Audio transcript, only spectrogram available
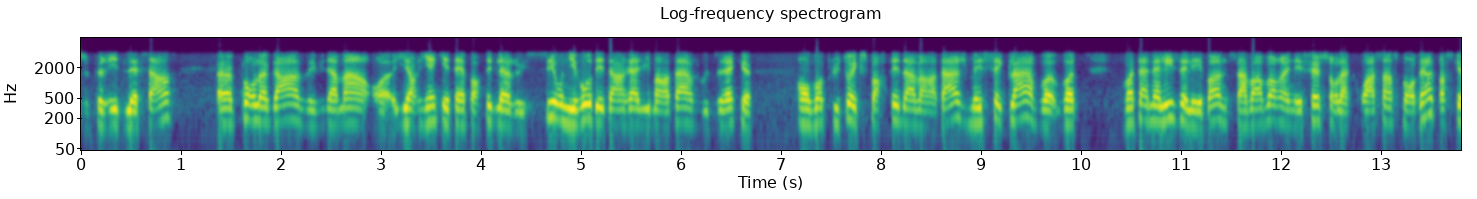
du prix de l'essence. Euh, pour le gaz, évidemment, il n'y a rien qui est importé de la Russie. Au niveau des denrées alimentaires, je vous dirais que on va plutôt exporter davantage, mais c'est clair, votre, votre analyse, elle est bonne. Ça va avoir un effet sur la croissance mondiale parce que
